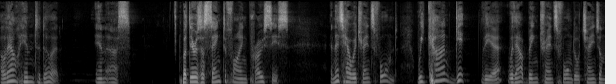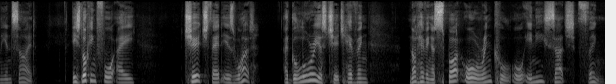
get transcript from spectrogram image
Allow Him to do it in us. But there is a sanctifying process, and that's how we're transformed. We can't get there without being transformed or changed on the inside. He's looking for a church that is what? A glorious church having not having a spot or wrinkle or any such thing.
